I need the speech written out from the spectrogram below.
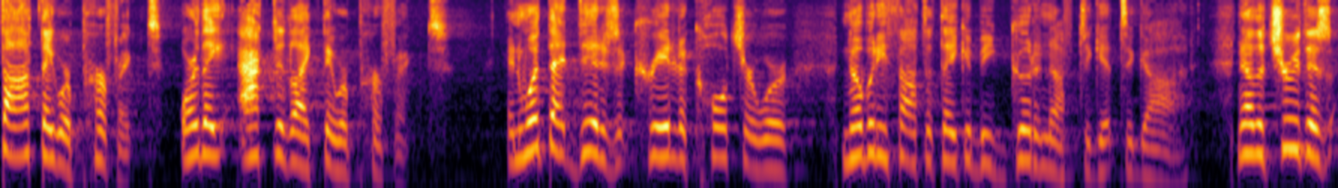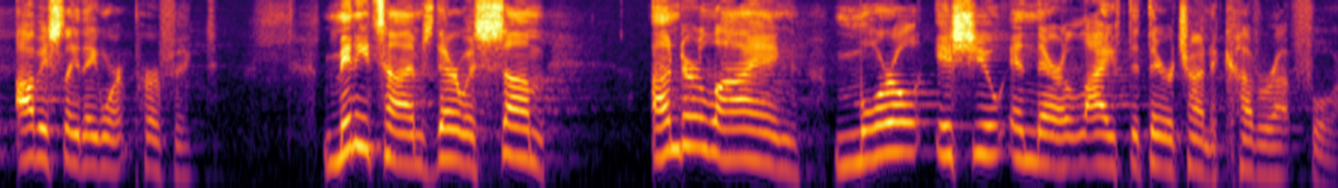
thought they were perfect or they acted like they were perfect. And what that did is it created a culture where nobody thought that they could be good enough to get to God. Now, the truth is, obviously, they weren't perfect. Many times there was some underlying moral issue in their life that they were trying to cover up for.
